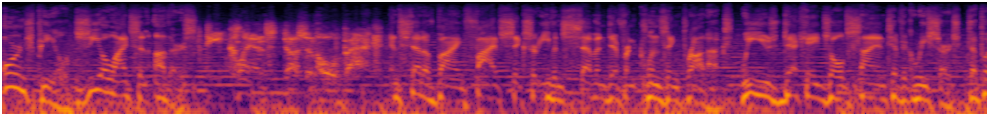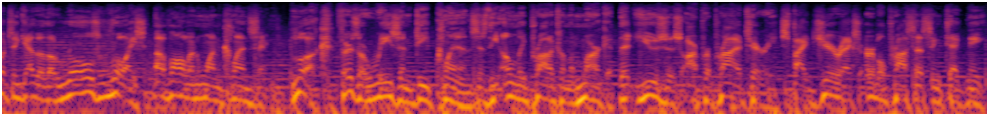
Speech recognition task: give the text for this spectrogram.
orange peel, zeolites, and others. Deep Cleanse doesn't hold back. Instead of buying five, six, or even seven different cleansing products, we use decades-old scientific research to put together the Rolls-Royce of all-in-one cleansing. Look, there's a reason Deep Cleanse is the only product on the market that uses our proprietary Spigerex herbal processing technique.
